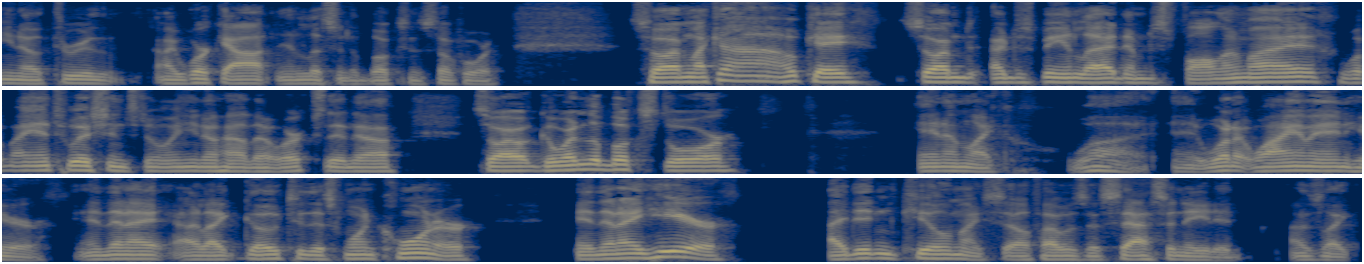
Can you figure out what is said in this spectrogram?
you know, through I work out and listen to books and so forth. So I'm like, ah, okay. So I'm I'm just being led. I'm just following my what my intuition's doing. You know how that works. And uh, so I go into the bookstore, and I'm like, what? And what? Why am I in here? And then I I like go to this one corner and then I hear, I didn't kill myself. I was assassinated. I was like,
